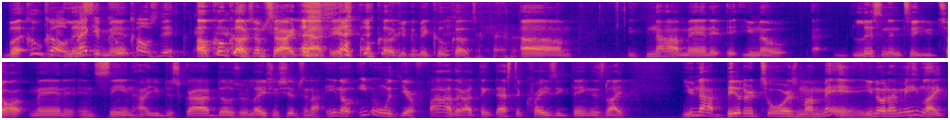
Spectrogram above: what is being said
but Kukoc, listen, make it man. Kukoc then. Oh, Kukoc. I'm sorry, Josh. Yeah, Kukoc. You can be Kukoc. Um, nah, man. It, it, you know, uh, listening to you talk, man, and, and, seeing how you describe those relationships, and I, you know, even with your father, I think that's the crazy thing is like, you're not bitter towards my man. You know what I mean? Like,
